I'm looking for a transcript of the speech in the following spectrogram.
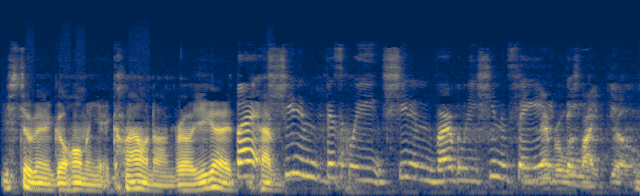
you're still gonna go home and get clowned on, bro. You gotta But have. she didn't physically, she didn't verbally, she didn't say anything. never was like, yo.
